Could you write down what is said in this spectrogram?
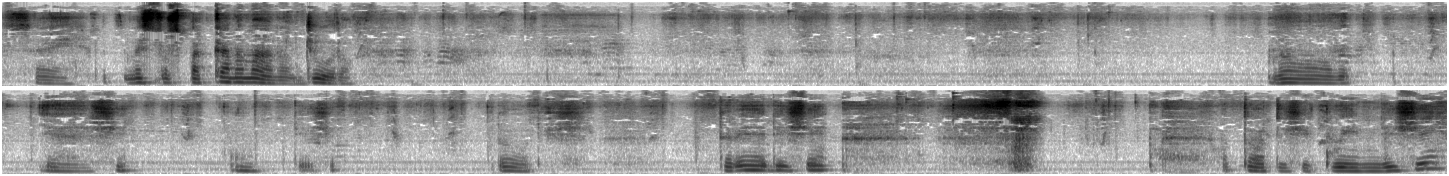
sei. Mi sto spaccando a mano giuro. Nove dieci undici dodici tredici quattordici quindici.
